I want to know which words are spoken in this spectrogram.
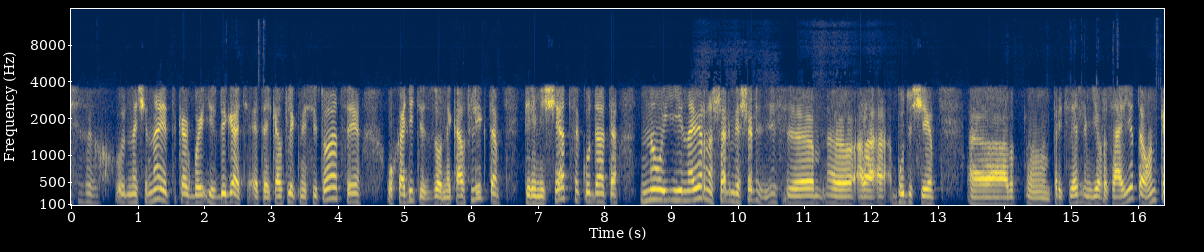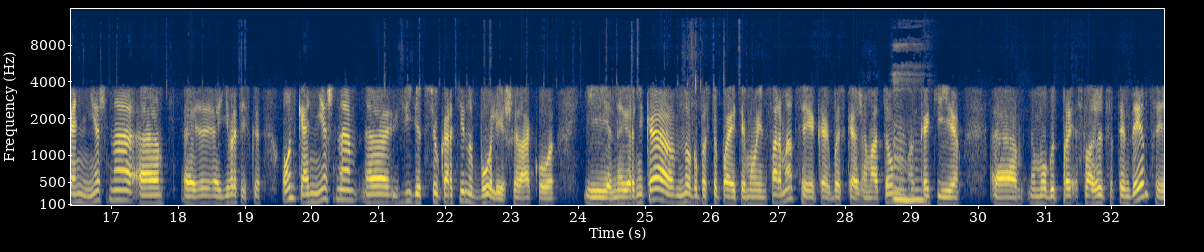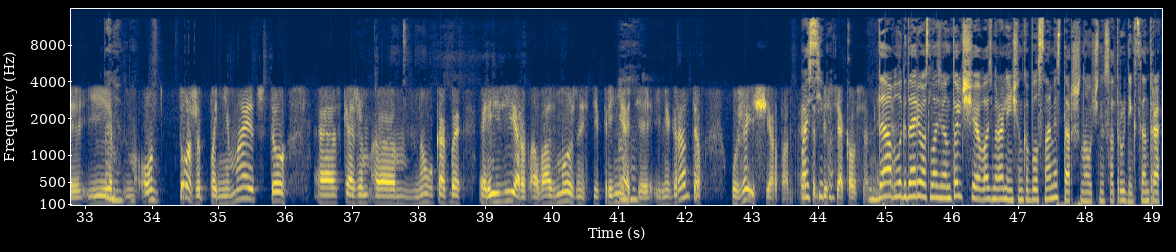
начинает как бы избегать этой конфликтной ситуации, уходить из зоны конфликта, перемещаться куда-то. Ну и, наверное, Шарль Мишель здесь, э, будучи председателем Евросовета, он, конечно, европейского, он, конечно, э, видит всю картину более широко. И наверняка много поступает ему информации, как бы скажем, о том, угу. какие э, могут сложиться тенденции. И Понятно. он тоже понимает, что э, скажем, э, ну, как бы резерв возможностей принятия угу. иммигрантов – уже исчерпан. Спасибо. Это без всякого сомнения. Да, благодарю вас, Владимир Анатольевич. Владимир Оленченко был с нами, старший научный сотрудник Центра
